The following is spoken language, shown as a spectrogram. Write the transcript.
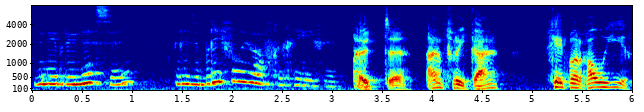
Meneer Brunesse, er is een brief voor u afgegeven. uit eh, Afrika. Geef maar gauw hier.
